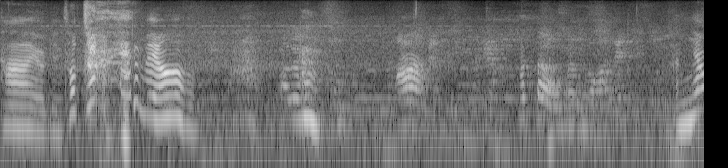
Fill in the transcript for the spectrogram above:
자 여기 서쪽인데요 아 갔다 오면 안녕?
